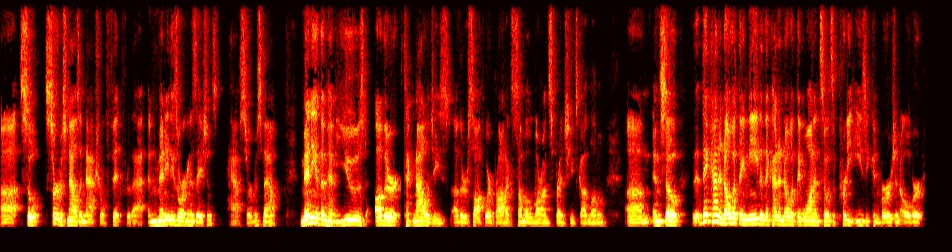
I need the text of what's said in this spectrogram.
Uh, so ServiceNow is a natural fit for that. And many of these organizations have ServiceNow. Many of them have used other technologies, other software products. Some of them are on spreadsheets, God love them. Um, and so they kind of know what they need and they kind of know what they want. And so it's a pretty easy conversion over.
